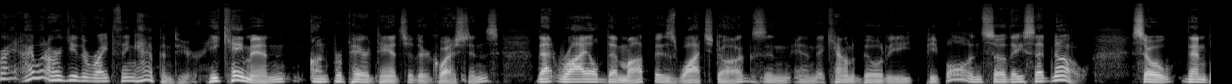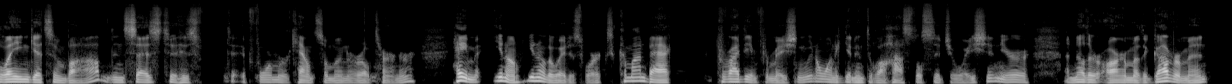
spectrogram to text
Right. I would argue the right thing happened here. He came in unprepared to answer their questions. That riled them up as watchdogs and, and accountability people. And so they said no. So then Blaine gets involved and says to his to former councilman Earl Turner, hey, you know, you know the way this works. Come on back, provide the information. We don't want to get into a hostile situation. You're another arm of the government.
